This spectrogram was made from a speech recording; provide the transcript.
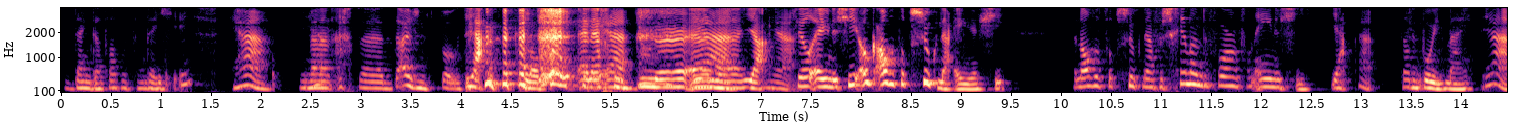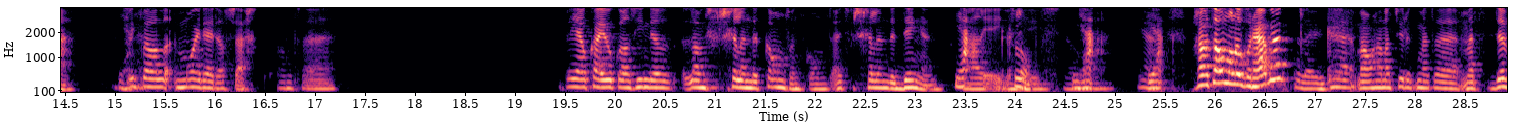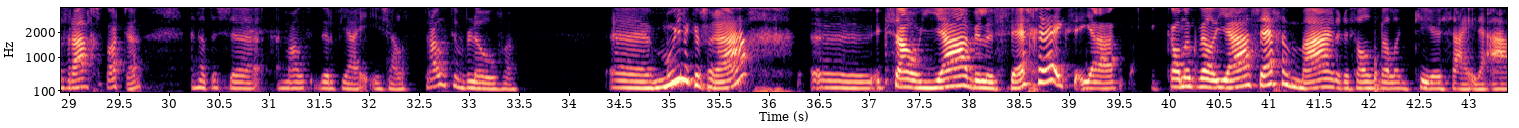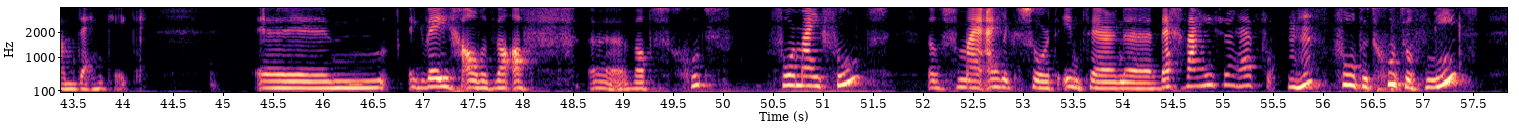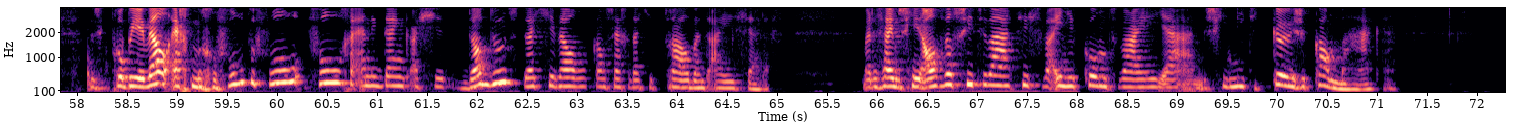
ik denk dat dat het een beetje is. Ja, je bent een echte duizendpoot. Ja, klopt. En echt ja. een doener. En ja. Ja, veel energie. Ook altijd op zoek naar energie. Ik ben altijd op zoek naar verschillende vormen van energie. Ja, dat boeit mij. Ja, vind ik wel mooi dat je dat zegt. Want bij jou kan je ook wel zien dat het langs verschillende kanten komt, uit verschillende dingen ja, haal je energie. Klopt. Ja. Ja. ja. Daar gaan we het allemaal over hebben. Leuk. Uh, maar we gaan natuurlijk met, uh, met de vraag starten. En dat is, uh, Mout, durf jij jezelf trouw te beloven? moeilijke vraag. ik zou ja willen zeggen. Ik, ja, ik kan ook wel ja zeggen, maar er is altijd wel een keerzijde aan, denk ik. Ehm, ik weeg altijd wel af uh, wat goed voor mij voelt. Dat is voor mij eigenlijk een soort interne wegwijzer. Hè? Mm-hmm. Voelt het goed of niet? Dus ik probeer wel echt mijn gevoel te vol volgen. En ik denk als je dat doet, dat je wel kan zeggen dat je trouw bent aan jezelf. Maar er zijn misschien altijd wel situaties waarin je komt waar je ja, misschien niet die keuze kan maken.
